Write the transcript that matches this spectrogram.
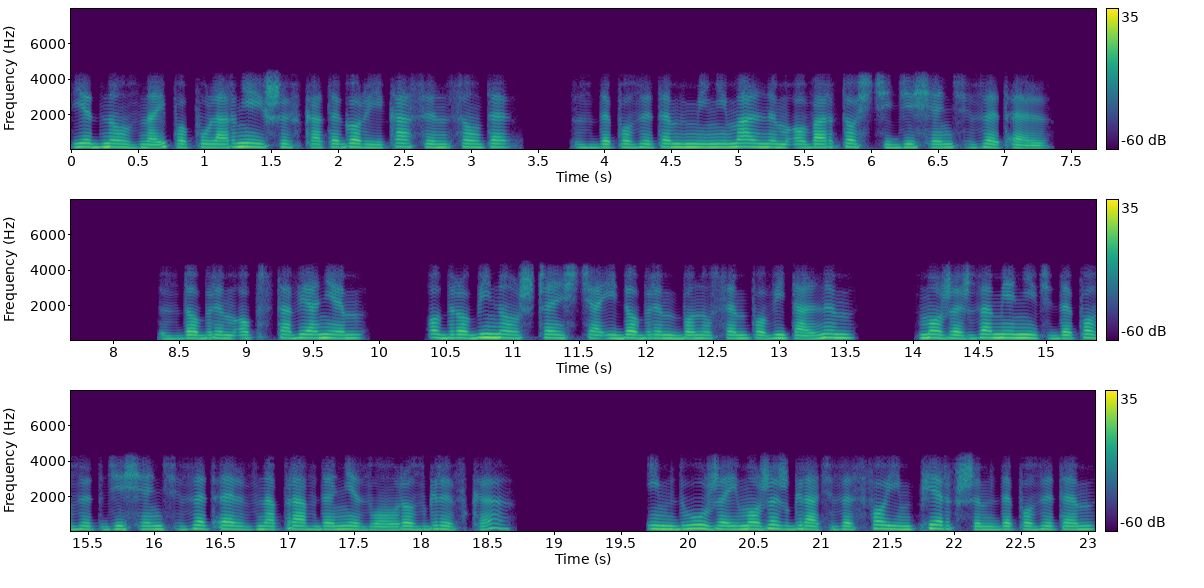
jedną z najpopularniejszych kategorii kasyn są te, z depozytem minimalnym o wartości 10 ZL. Z dobrym obstawianiem, odrobiną szczęścia i dobrym bonusem powitalnym, możesz zamienić depozyt 10 ZL w naprawdę niezłą rozgrywkę. Im dłużej możesz grać ze swoim pierwszym depozytem,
